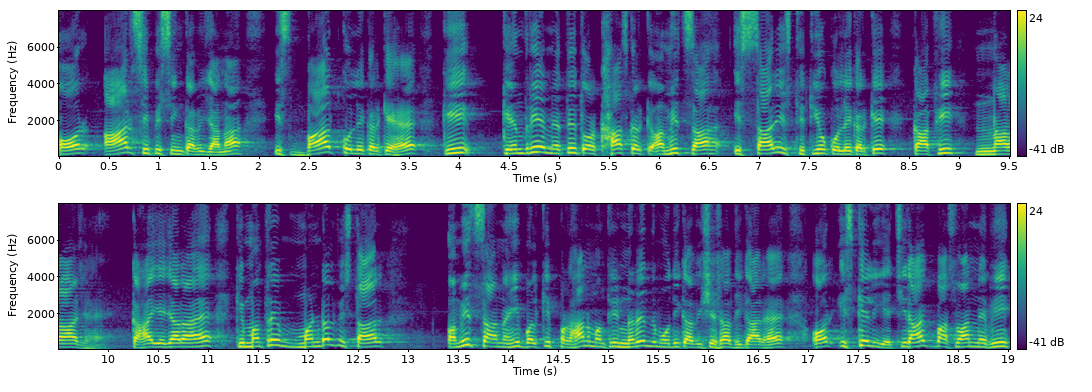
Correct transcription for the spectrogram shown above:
और आर सी पी सिंह का भी जाना, इस बात को लेकर के है कि केंद्रीय नेतृत्व और खास करके अमित शाह इस सारी स्थितियों को लेकर के काफ़ी नाराज़ हैं। कहा यह जा रहा है कि मंत्रिमंडल विस्तार अमित शाह नहीं, बल्कि प्रधानमंत्री नरेंद्र मोदी का विशेषाधिकार है। और इसके लिए चिराग पासवान ने भी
